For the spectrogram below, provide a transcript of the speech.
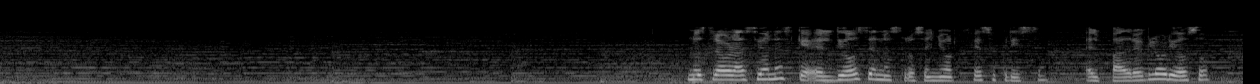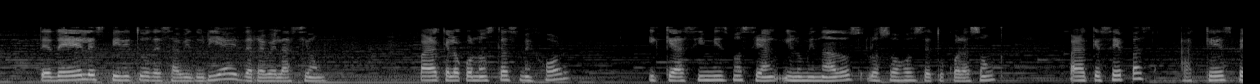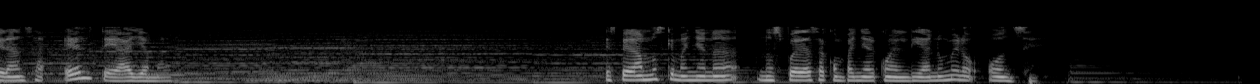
Nuestra oración es que el Dios de nuestro Señor Jesucristo el Padre Glorioso, te dé el espíritu de sabiduría y de revelación, para que lo conozcas mejor y que asimismo sean iluminados los ojos de tu corazón, para que sepas a qué esperanza Él te ha llamado. Esperamos que mañana nos puedas acompañar con el día número 11.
